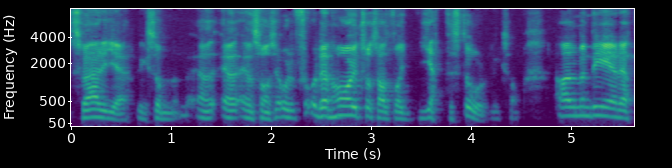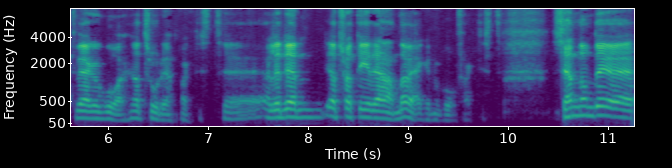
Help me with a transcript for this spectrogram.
Sverige, liksom en, en, en sån, och, och den har ju trots allt varit jättestor. Liksom. Ja, men det är rätt väg att gå, jag tror det faktiskt. Eh, eller den, jag tror att det är den enda vägen att gå faktiskt. Sen om det,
